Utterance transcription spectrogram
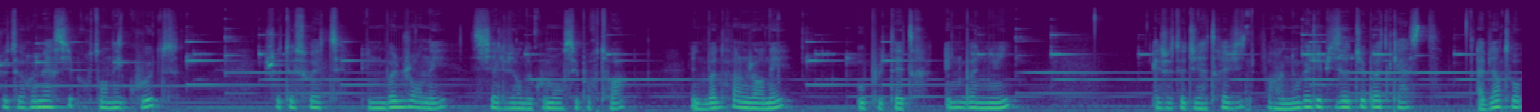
Je te remercie pour ton écoute. Je te souhaite une bonne journée si elle vient de commencer pour toi, une bonne fin de journée ou peut-être une bonne nuit. Et je te dis à très vite pour un nouvel épisode du podcast. À bientôt!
